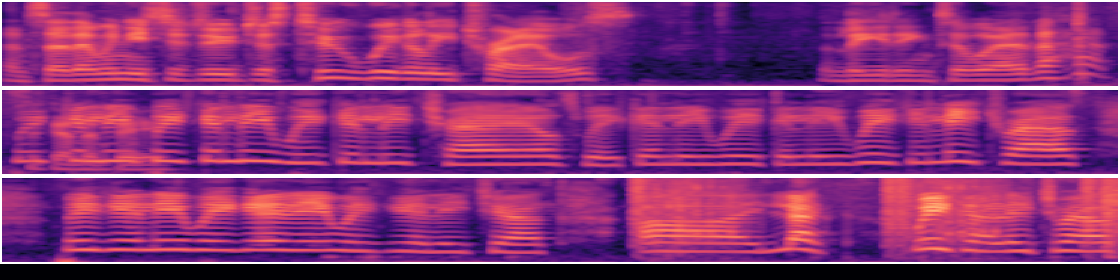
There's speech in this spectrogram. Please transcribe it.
and so then we need to do just two wiggly trails, leading to where the hats are going Wiggly, to be. wiggly, wiggly trails, wiggly, wiggly, wiggly trails, wiggly, wiggly, wiggly trails. I like wiggly trails.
